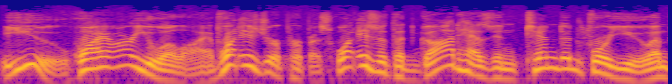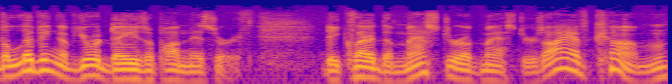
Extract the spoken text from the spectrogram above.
you. Why are you alive? What is your purpose? What is it that God has intended for you and the living of your days upon this earth? Declared the Master of Masters, I have come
